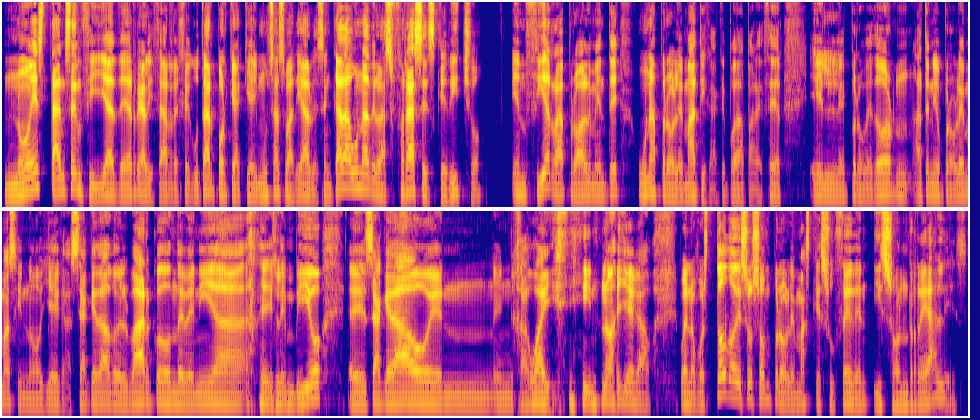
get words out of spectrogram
No es tan sencilla de realizar, de ejecutar, porque aquí hay muchas variables. En cada una de las frases que he dicho, encierra probablemente una problemática que pueda aparecer. El proveedor ha tenido problemas y no llega. Se ha quedado el barco donde venía el envío, eh, se ha quedado en, en Hawái y no ha llegado. Bueno, pues todo eso son problemas que suceden y son reales.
